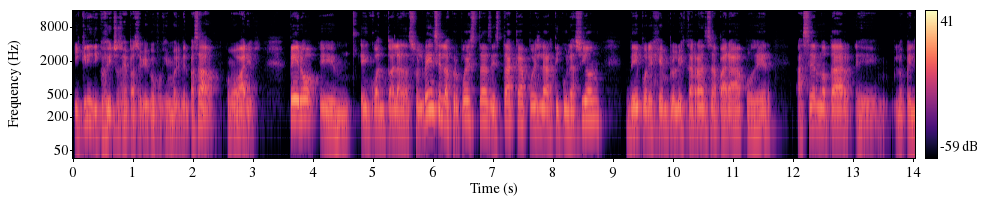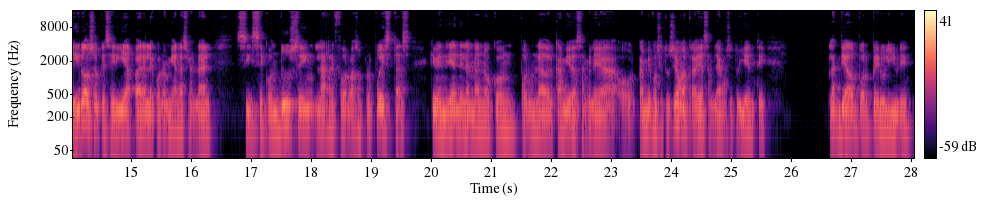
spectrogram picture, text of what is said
y crítico, dicho sea de paso, que con Fujimori en el pasado, como varios. Pero em, en cuanto a la solvencia de las propuestas, destaca pues la articulación de, por ejemplo, Luis Carranza para poder hacer notar em, lo peligroso que sería para la economía nacional si se conducen las reformas o propuestas que vendrían de la mano con, por un lado, el cambio de asamblea o cambio de constitución a través de asamblea constituyente planteado por Perú Libre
